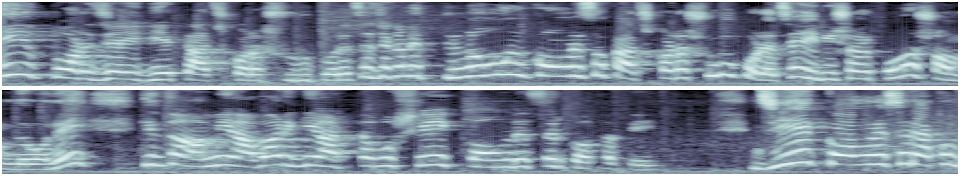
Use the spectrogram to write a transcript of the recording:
এই পর্যায়ে গিয়ে কাজ করা শুরু করেছে, যেখানে তৃণমূল কংগ্রেসও কাজ করা শুরু করেছে, এই বিষয়ে কোনো সন্দেহ নেই। কিন্তু আমি আবার গিয়ে আটকাবো সেই কংগ্রেসের কথাতেই। যে কংগ্রেসের এখন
